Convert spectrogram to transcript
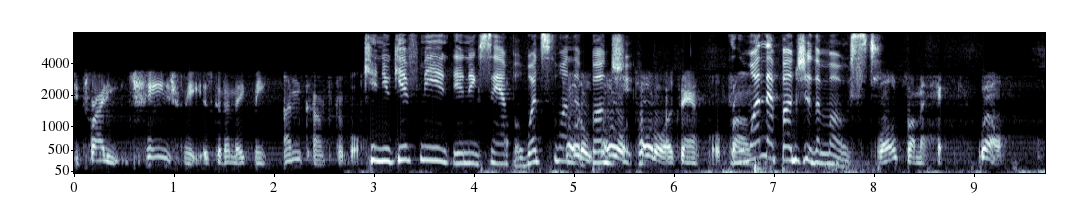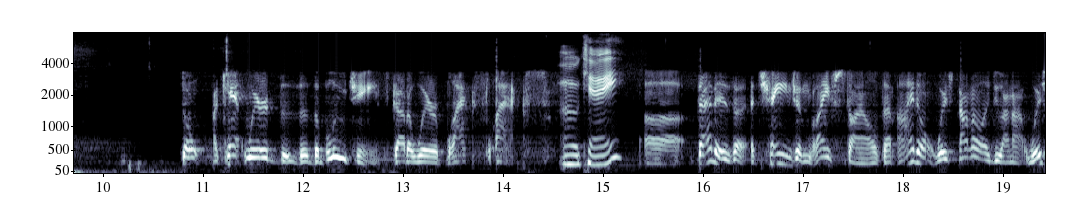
to try to change me is going to make me uncomfortable. Can you give me an, an example? What's the one Total, that bugs total, you? total example The one that bugs you the most. well, from a well, don't I can't wear the, the, the blue jeans. Got to wear black slacks. Okay. Uh, that is a, a change in lifestyle that I don't wish. Not only do I not wish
